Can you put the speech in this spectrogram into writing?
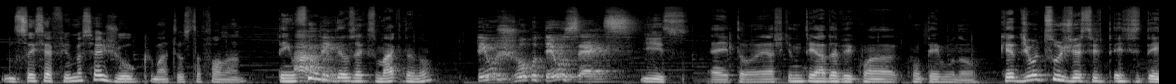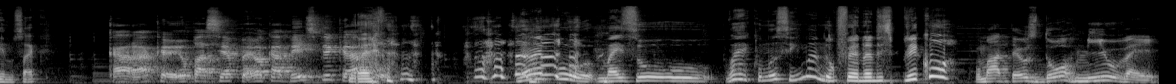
Não sei se é filme ou se é jogo que o Matheus tá falando. Tem o ah, filme tem... Deus Ex Machina, não? Tem o jogo Deus Ex. Isso. É, então eu acho que não tem nada a ver com, a, com o termo, não. Porque de onde surgiu esse, esse termo, saca? Caraca, eu passei a... Eu acabei de explicar, é. pô. Não é, pô, mas o. Ué, como assim, mano? O Fernando explicou. O Matheus dormiu, velho.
